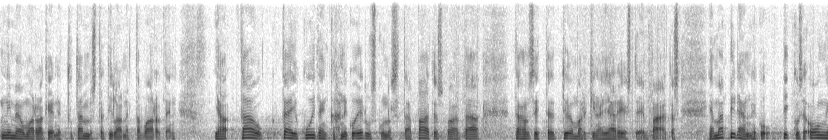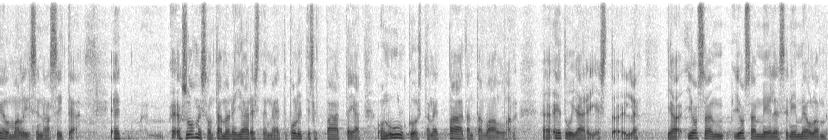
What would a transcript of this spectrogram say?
nimenomaan rakennettu tämmöistä tilannetta varten. Ja tämä, on, tämä ei ole kuitenkaan niin eduskunnassa tämä päätös, vaan tämä, tämä on sitten työmarkkinajärjestöjen päätös. Ja mä pidän niin pikkusen ongelmallisena sitä, että Suomessa on tämmöinen järjestelmä, että poliittiset päättäjät on ulkoistaneet päätäntävallan etujärjestöille. Ja jossain, jossain mielessä niin me ollaan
